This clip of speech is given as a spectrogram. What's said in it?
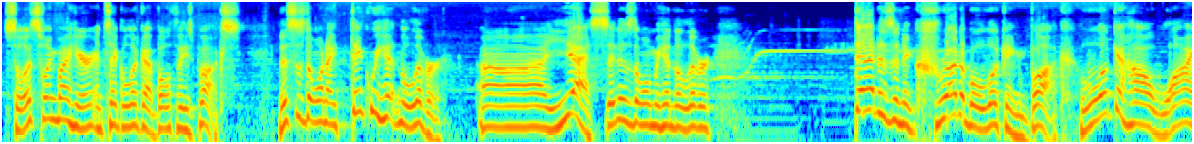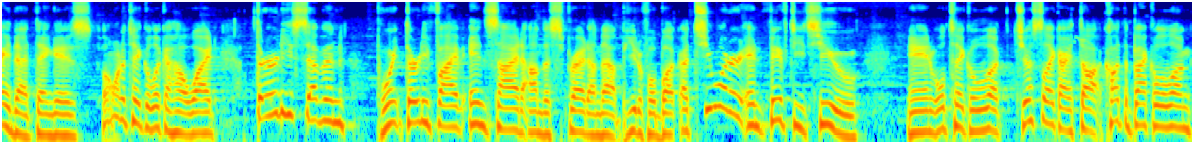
So let's swing by here and take a look at both of these bucks. This is the one I think we hit in the liver. Uh, yes, it is the one we hit in the liver. That is an incredible looking buck. Look at how wide that thing is. I want to take a look at how wide. 37 0.35 inside on the spread on that beautiful buck. A 252 and we'll take a look just like I thought caught the back of the lung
